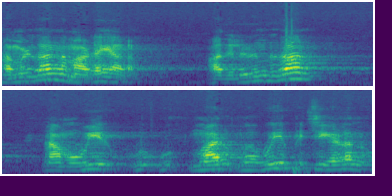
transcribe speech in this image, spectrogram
தமிழ்தான் நம்ம அடையாளம். அதிலிருந்து தான் நாம் உயிர் உ- மறு உயிர் பிச்சு எழணும்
